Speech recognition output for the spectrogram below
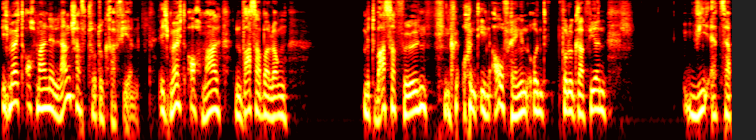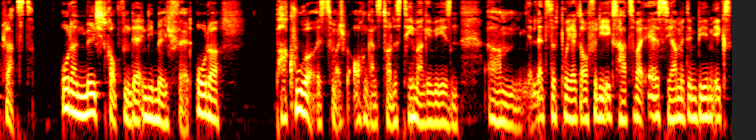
Ich möchte auch mal eine Landschaft fotografieren. Ich möchte auch mal einen Wasserballon mit Wasser füllen und ihn aufhängen und fotografieren, wie er zerplatzt. Oder ein Milchtropfen, der in die Milch fällt. Oder Parcours ist zum Beispiel auch ein ganz tolles Thema gewesen. Ähm, letztes Projekt auch für die XH2S, ja, mit dem BMX.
